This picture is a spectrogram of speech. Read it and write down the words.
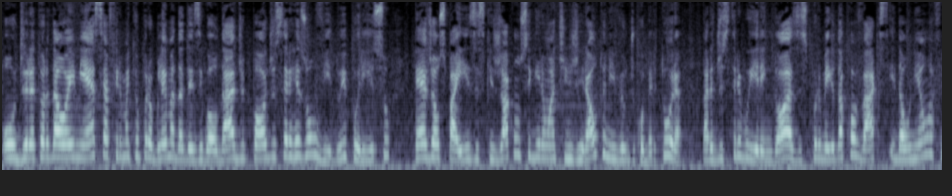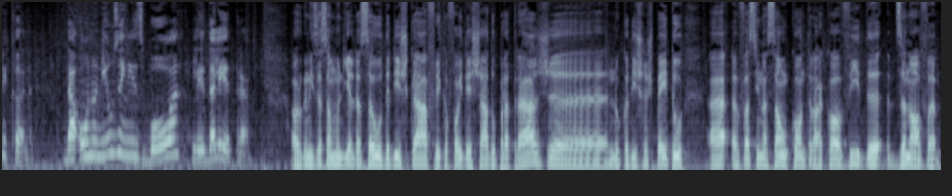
O diretor da OMS afirma que o problema da desigualdade pode ser resolvido e, por isso, pede aos países que já conseguiram atingir alto nível de cobertura para distribuírem doses por meio da COVAX e da União Africana. Da ONU News em Lisboa, lê da letra. A Organização Mundial da Saúde diz que a África foi deixado para trás uh, no que diz respeito à vacinação contra a Covid-19.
